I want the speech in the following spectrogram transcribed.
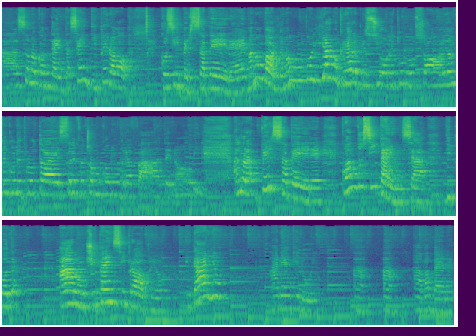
Ah, sono contenta. Senti però, così per sapere, eh, ma non voglio, non vogliamo creare pressione, tu lo sai, anche con le proteste le facciamo coreografate noi. Allora, per sapere, quando si pensa di poter... Ah, non ci pensi proprio. E Dario? Ah, neanche lui. Ah, ah, ah, va bene.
